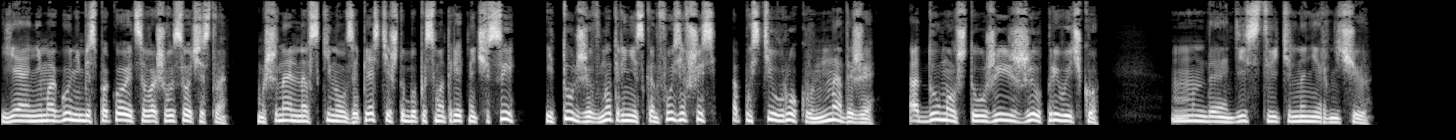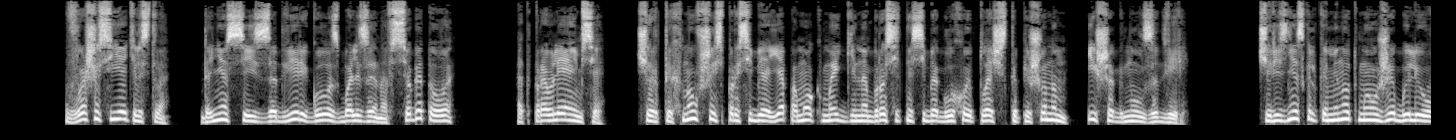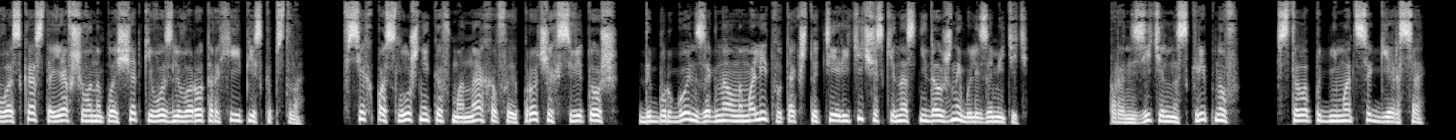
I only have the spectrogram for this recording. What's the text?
Я не могу не беспокоиться, ваше высочество. Машинально вскинул запястье, чтобы посмотреть на часы, и тут же, внутренне сконфузившись, опустил руку. Надо же, а думал, что уже изжил привычку. да, действительно нервничаю. Ваше сиятельство, донесся из-за двери голос Бальзена. Все готово. Отправляемся. Чертыхнувшись про себя, я помог Мэгги набросить на себя глухой плащ с капюшоном и шагнул за дверь. Через несколько минут мы уже были у воска, стоявшего на площадке возле ворот архиепископства. Всех послушников, монахов и прочих святош де Бургонь загнал на молитву, так что теоретически нас не должны были заметить. Пронзительно скрипнув, стала подниматься Герса.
